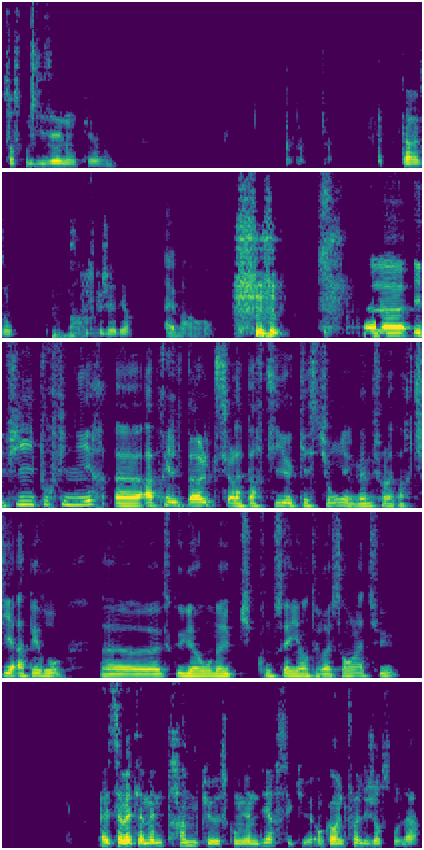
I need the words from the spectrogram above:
sur ce qu'on disait, donc... T'as raison. C'est tout ce que j'ai à dire. Eh ben... Euh, et puis pour finir, euh, après le talk sur la partie euh, questions et même sur la partie apéro, est-ce qu'on a, a des petits conseils intéressants là-dessus? Ça va être la même trame que ce qu'on vient de dire, c'est que encore une fois, les gens sont là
